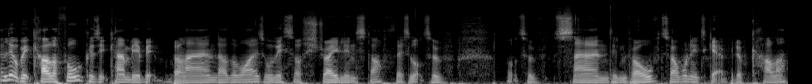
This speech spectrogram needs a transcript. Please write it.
a little bit colourful because it can be a bit bland otherwise. All this Australian stuff. There's lots of lots of sand involved so I wanted to get a bit of colour.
